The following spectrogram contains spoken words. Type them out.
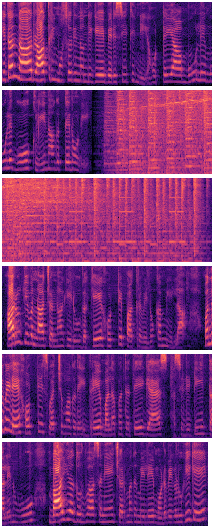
ಇದನ್ನ ರಾತ್ರಿ ಮೊಸರಿನೊಂದಿಗೆ ಬೆರೆಸಿ ತಿನ್ನಿ. ಹೊಟ್ಟೆಯ ಮೂಲೆ ಮೂಲೆಗೂ ಕ್ಲೀನ್ ಆಗುತ್ತೆ ನೋಡಿ. ಆರೋಗ್ಯವನ್ನ ಚೆನ್ನಾಗಿ ಇಡುವುದಕ್ಕೆ ಹೊಟ್ಟೆ ಪಾತ್ರವೇನು ಕಮ್ಮಿ ಇಲ್ಲ. ಒಂದು ವೇಳೆ ಹೊಟ್ಟೆ ಸ್ವಚ್ಛವಾಗದೇ ಇದ್ರೆ ಬಲಬದ್ಧತೆ, ಗ್ಯಾಸ್ ಅಸಿಡಿಟಿ ತಲೆನೋವು, ಬಾಯಿಯ ದುರ್ವಾಸನೆ, ಚರ್ಮದ ಮೇಲೆ ಮೊಡವೆಗಳು ಹೀಗೆ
